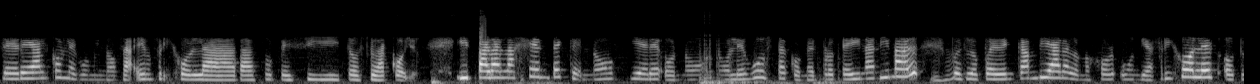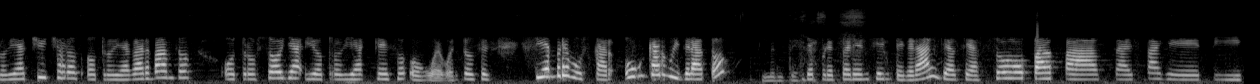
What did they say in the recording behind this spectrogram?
cereal con leguminosa, enfrijoladas, sopecitos, tlacoyos. Y para la gente que no quiere o no, no le gusta comer proteína animal, pues lo pueden cambiar, a lo mejor un día frijoles, otro día chícharos, otro día garbanzos, otro soya y otro día queso o huevo. Entonces, siempre buscar un carbohidrato Lentejas. de preferencia integral, ya sea sopa, pasta, espagueti,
